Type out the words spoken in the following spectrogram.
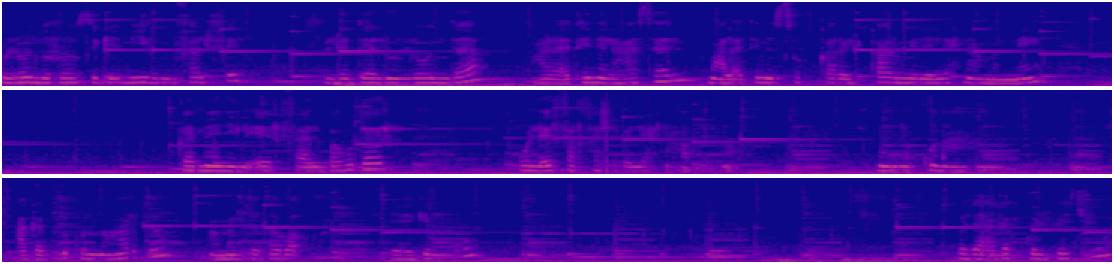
ولون الرز جميل ومفلفل. واللي ده اللون ده. معلقتين العسل. معلقتين السكر الكراميل اللي إحنا عملناه. وكمان القرفة البودر. والقرفة الخشب اللي إحنا حطيناه. أتمنى يكون عجبتكم النهارده؟ عملت طبق يعجبكم؟ وإذا عجبكم الفيديو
